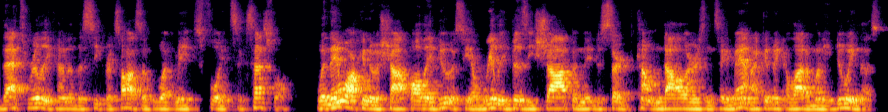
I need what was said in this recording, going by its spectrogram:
that's really kind of the secret sauce of what makes Floyd successful when they walk into a shop, all they do is see a really busy shop and they just start counting dollars and say, man, I can make a lot of money doing this.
